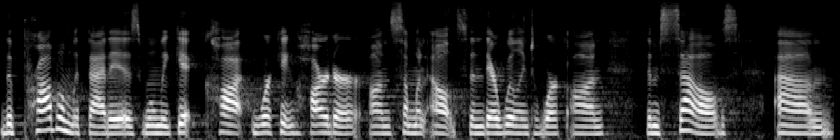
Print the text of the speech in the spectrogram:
The problem with that is when we get caught working harder on someone else than they're willing to work on themselves, um,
